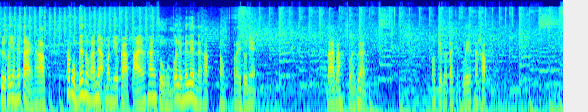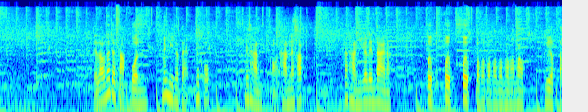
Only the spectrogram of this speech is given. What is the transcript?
คือเขายังไม่แตกนะครับ ถ้าผมเล่นตรงนั้นเนี่ยมันมีโอกาสตายค่อนข้างสูงผมก็เลยไม่เล่นนะครับ เอาอะไรตัวเนี้ยได้ปะสวยเพื่อนเราเก็บสแตกจากเลสนะครับ เดี๋ยวเราน่าจะสับบนไม่มีสแต็กไม่ครบ ไม่ทันอ๋อทันนะครับ ถ้าทันนี้ก็เล่นได้นะปึบปึบปึบปบปบปบปบปบปบ เกือบต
